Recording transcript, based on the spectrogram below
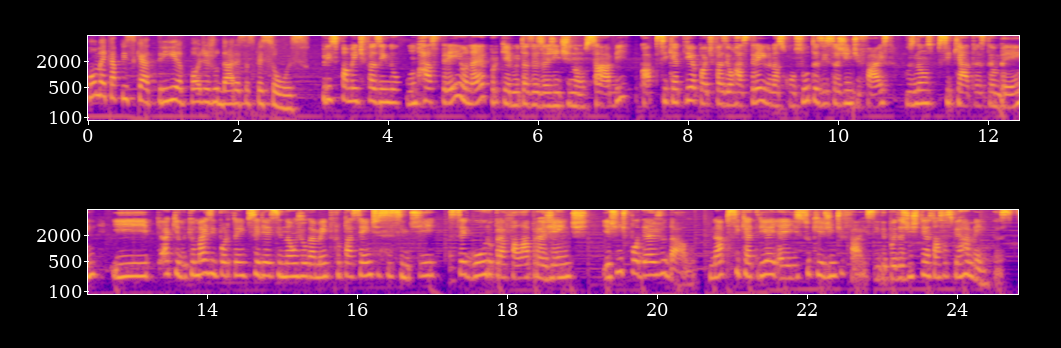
Como é que a psiquiatria pode ajudar essas pessoas? Principalmente fazendo um rastreio, né? Porque muitas vezes a gente não sabe. A psiquiatria pode fazer um rastreio nas consultas, isso a gente faz, os não psiquiatras também. E aquilo que o mais importante seria esse não julgamento para o paciente se sentir seguro para falar para a gente e a gente poder ajudá-lo. Na psiquiatria é isso que a gente faz e depois a gente tem as nossas ferramentas,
